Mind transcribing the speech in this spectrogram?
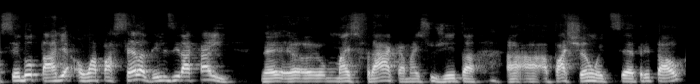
cedo ou tarde, uma parcela deles irá cair. Né, é, é, mais fraca, mais sujeita à, paixão, etc. e tal,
